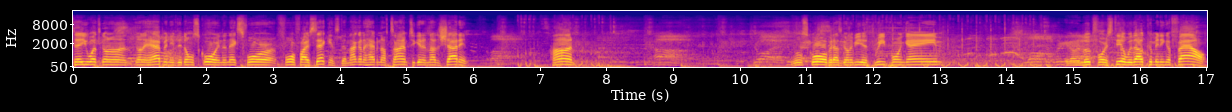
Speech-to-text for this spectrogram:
tell you what's gonna gonna happen if they don't score in the next four four or five seconds. They're not gonna have enough time to get another shot in. Han will score, but that's gonna be a three-point game. They're gonna look for a steal without committing a foul.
